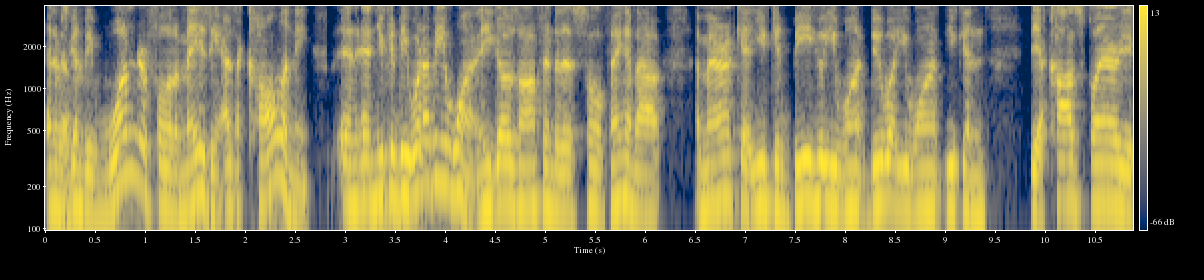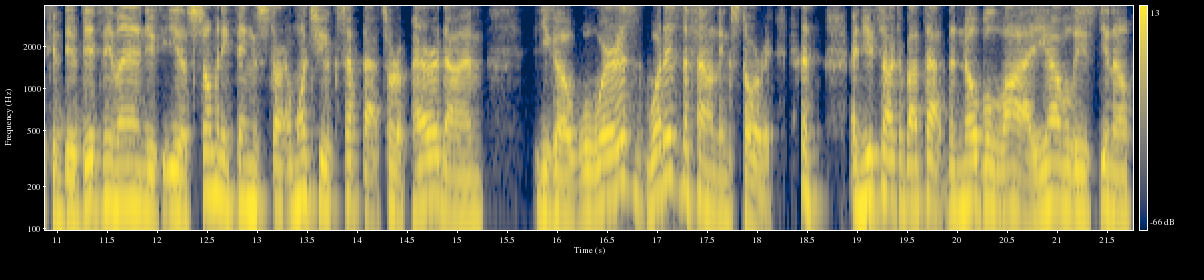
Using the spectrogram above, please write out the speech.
And it was yeah. going to be wonderful and amazing as a colony. And, and you could be whatever you want. And he goes off into this whole thing about America. You can be who you want, do what you want. You can be a cosplayer. You can do Disneyland. You, you know, so many things start. And once you accept that sort of paradigm, you go, well, where is what is the founding story? and you talk about that, the noble lie. You have all these, you know,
